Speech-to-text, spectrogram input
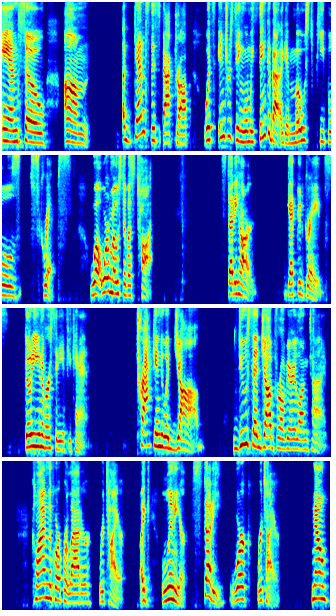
and so, um, against this backdrop, what's interesting when we think about, again, most people's scripts, what were most of us taught? Study hard, get good grades, go to university if you can, track into a job, do said job for a very long time, climb the corporate ladder, retire. Like linear, study, work, retire. Now,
